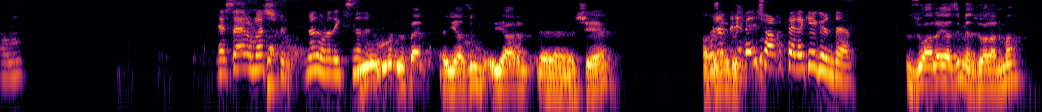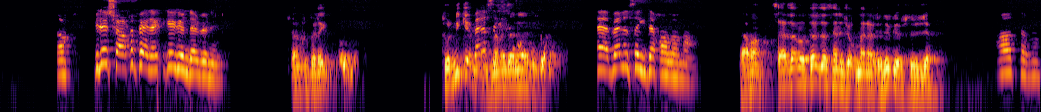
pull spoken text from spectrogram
Tamam. Eser ola çıkıyor. Ben orada ikisine de. Ben yazayım yarın e, şeye. Hocam bir de beni şarkı feleke gönder. Zuhal'a yazayım ya Zuhal Hanım'a. Tamam. Bir de şarkı feleke gönder beni. Şarkı felek. Turnike mi? Ben Mehmet Ali Erbil. He ben ise gidek alana. Tamam. Serdar Ortaç da seni çok merak ediyor. Göstereceğim. Aa tamam.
